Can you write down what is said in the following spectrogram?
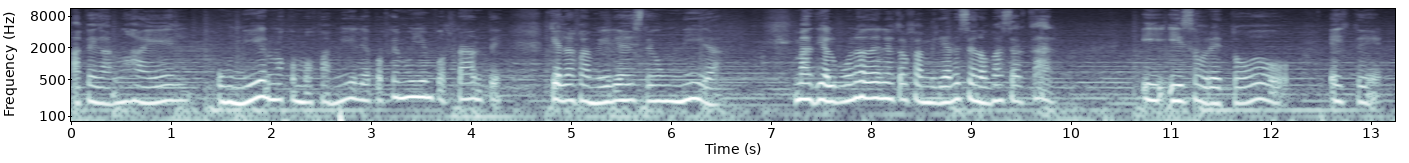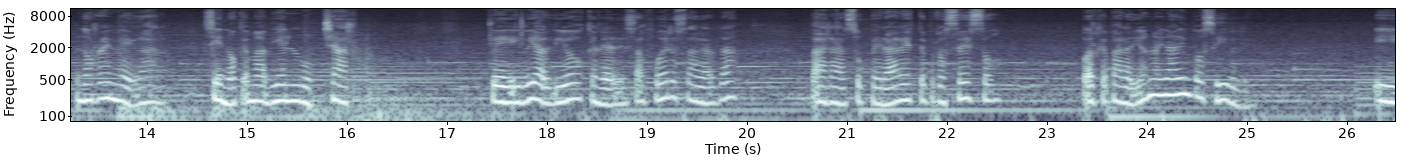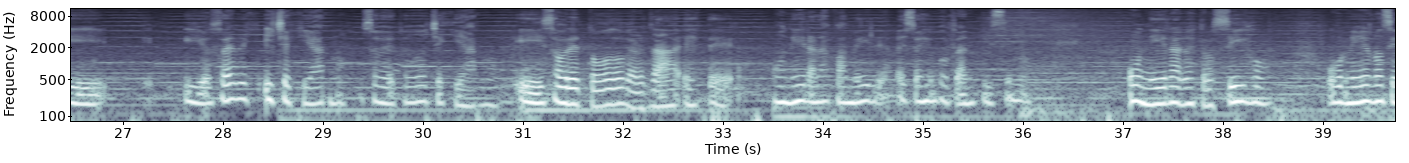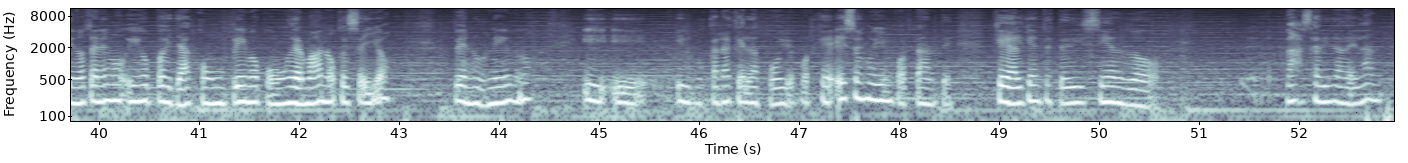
apegarnos a Él, unirnos como familia, porque es muy importante que la familia esté unida. Más de algunos de nuestros familiares se nos va a acercar y, sobre todo este, no renegar, sino que más bien luchar, pedirle a Dios que le dé esa fuerza, ¿verdad? Para superar este proceso, porque para Dios no hay nada imposible y, y yo sé, y chequearnos, sobre todo chequearnos. Y sobre todo, ¿verdad? Este, unir a la familia, eso es importantísimo. Unir a nuestros hijos, unirnos, si no tenemos hijos, pues ya con un primo, con un hermano, qué sé yo, pero unirnos y, y buscar aquel apoyo, porque eso es muy importante, que alguien te esté diciendo, vas a salir adelante,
